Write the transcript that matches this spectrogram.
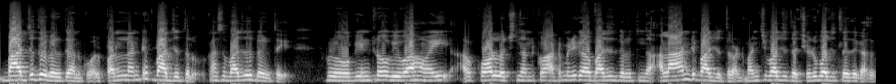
బాధ్యతలు పెరుగుతాయి అనుకోవాలి. పనులు అంటే బాధ్యతలు. కాస్త బాధ్యతలు పెరుగుతాయి. ఇప్పుడు ఒక ఇంట్లో వివాహం అయ్యి ఆ కోళ్ళు వచ్చిందనుకో ఆటోమేటిక్గా బాధ్యత పెరుగుతుంది. అలాంటి బాధ్యతలు అంటే మంచి బాధ్యత చెడు బాధ్యతలు అయితే కాదు.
